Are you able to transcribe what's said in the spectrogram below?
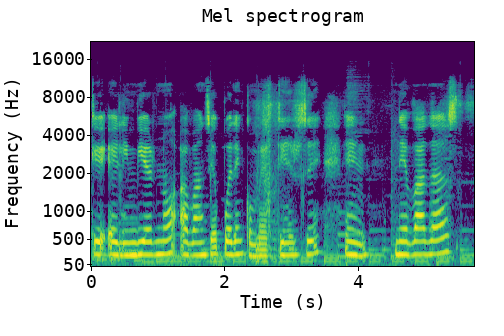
que el invierno avance pueden convertirse en nevadas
